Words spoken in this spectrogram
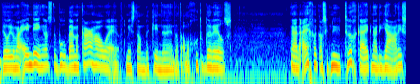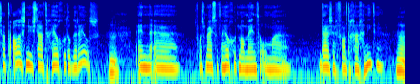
wil je maar één ding. Dat is de boel bij elkaar houden. En- Of tenminste dan de kinderen. En dat allemaal goed op de rails. Ja, en eigenlijk als ik nu terugkijk naar die jaren... is dat alles nu staat heel goed op de rails. Hm. En eh, volgens mij is dat een heel goed moment om eh, daar eens even van te gaan genieten. Hm.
